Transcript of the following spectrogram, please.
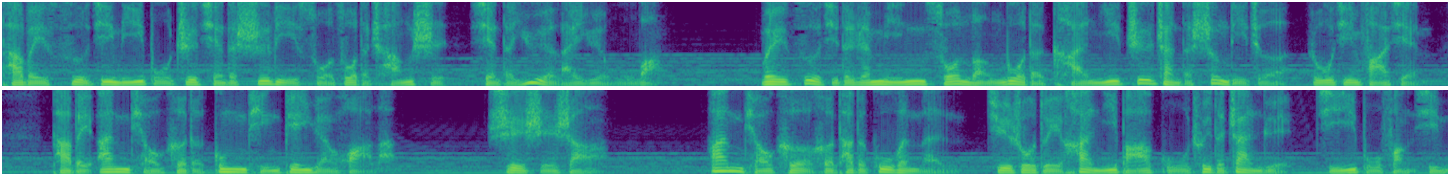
他为伺机弥补之前的失利所做的尝试显得越来越无望。为自己的人民所冷落的坎尼之战的胜利者，如今发现他被安条克的宫廷边缘化了。事实上，安条克和他的顾问们。据说对汉尼拔鼓吹的战略极不放心。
